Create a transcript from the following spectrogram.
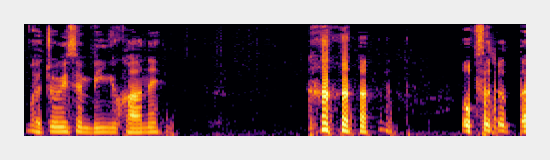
뭐, 좀 있으면 민규 가네. 없어졌다.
